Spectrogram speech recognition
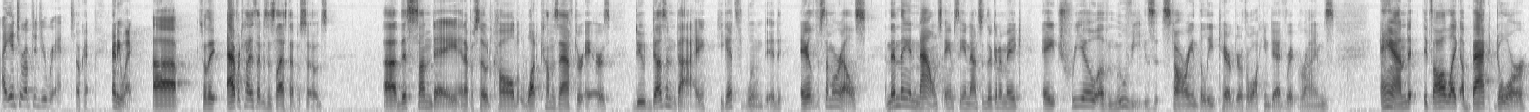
I interrupted your rant. Okay. Anyway, uh, so they advertised that as his last episodes. Uh, this Sunday, an episode called "What Comes After" airs. Dude doesn't die. He gets wounded, airlifted somewhere else, and then they announce AMC announces they're going to make a trio of movies starring the lead character of The Walking Dead, Rick Grimes, and it's all like a back door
